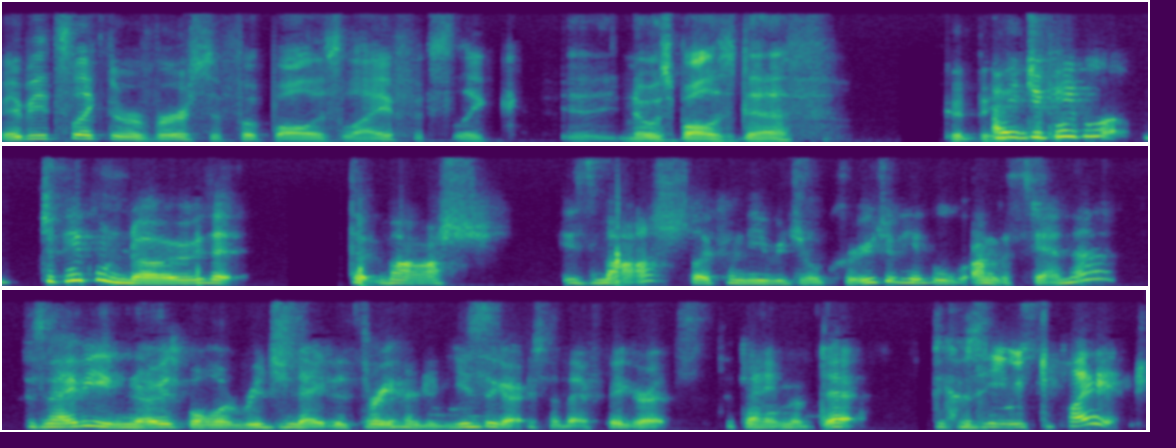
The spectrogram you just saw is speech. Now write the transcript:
Maybe it's like the reverse of football is life. It's like uh, Noseball is death. Could be. I mean, do people do people know that that Marsh is Marsh, like from the original crew? Do people understand that? Because maybe Noseball originated 300 years ago, so they figure it's the game of death because he used to play it.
